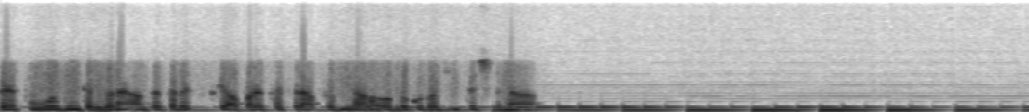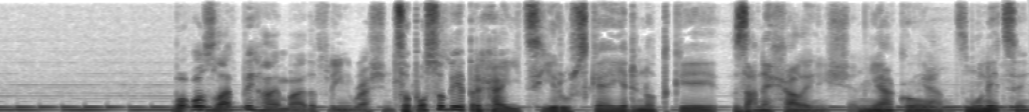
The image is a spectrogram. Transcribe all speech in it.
té původní tzv. antiteroristické operace, která probíhala od roku 2014. What was left behind by the fleeing Russian Co po sobě prchající ruské jednotky zanechali? Nějakou munici?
